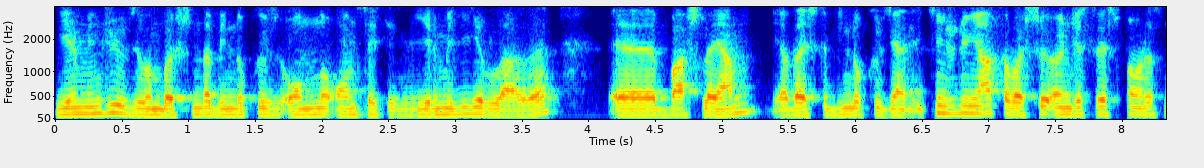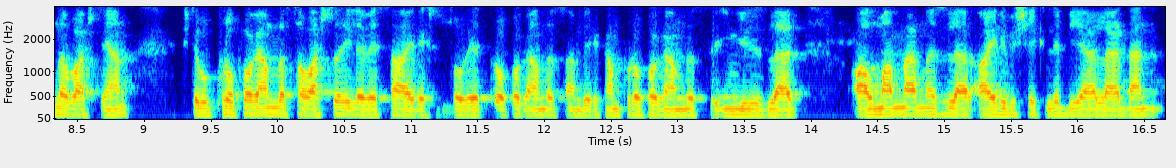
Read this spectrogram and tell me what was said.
20. yüzyılın başında 1910'lu, 18'li, 20'li yıllarda e, başlayan ya da işte 1900 yani 2. Dünya Savaşı öncesi ve sonrasında başlayan işte bu propaganda savaşlarıyla vesaire işte Sovyet propagandası, Amerikan propagandası, İngilizler, Almanlar, Naziler ayrı bir şekilde bir yerlerden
